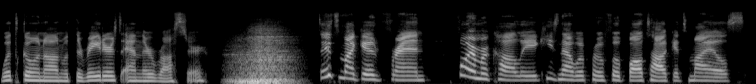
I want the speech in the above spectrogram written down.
what's going on with the Raiders and their roster. It's my good friend, former colleague. He's now with Pro Football Talk. It's Myles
